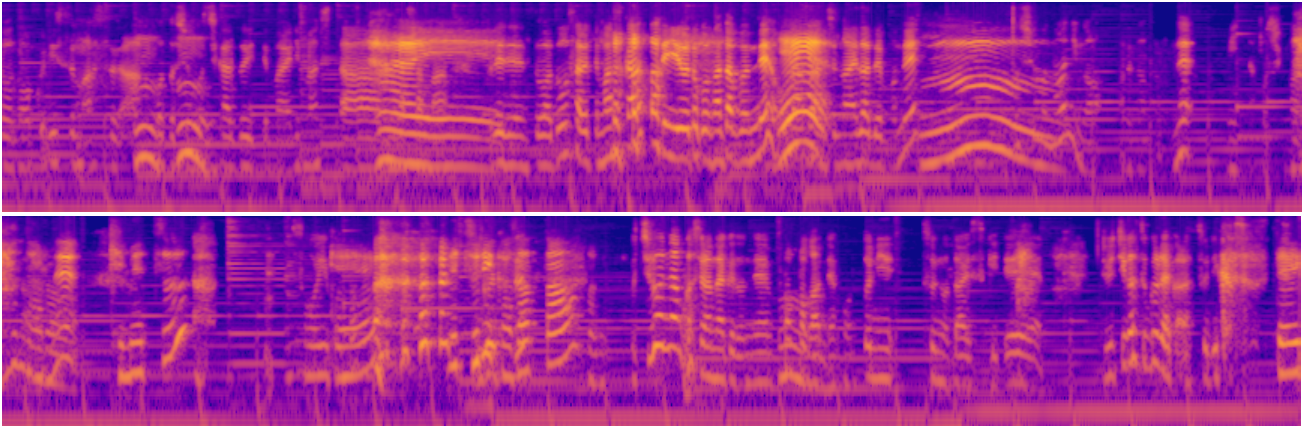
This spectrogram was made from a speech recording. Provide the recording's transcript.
トのクリスマスがうん今年も近づいてまいりました。は皆様プレい。ゼントはどうされてますかっていうところが多分ね、おね母さんたちの間でもね。今年は何があれなんだろうね、みんな欲しかったなんだろうね。鬼滅？そういうこ系と。え、ツリー飾った？うちはなんか知らないけどね、うんパパがね、本当にそういうの大好きで、11月ぐらいから釣り飾素って。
